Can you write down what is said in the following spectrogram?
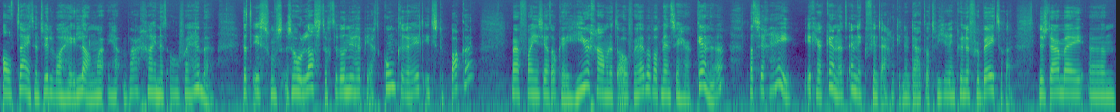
altijd en dat willen we al heel lang. Maar ja, waar ga je het over hebben? Dat is soms zo lastig. Terwijl nu heb je echt concreet iets te pakken. Waarvan je zegt, oké, hier gaan we het over hebben. Wat mensen herkennen. Dat ze zeggen, hé, hey, ik herken het. En ik vind eigenlijk inderdaad dat we hierin kunnen verbeteren. Dus daarmee um,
